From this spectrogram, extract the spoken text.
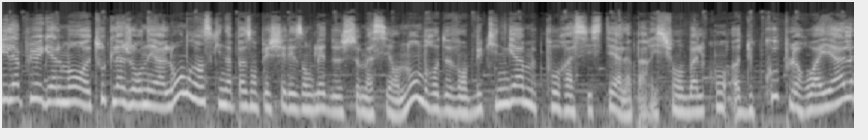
Il a plu également euh, toute la journée à Londres, hein, ce qui n'a pas empêché les Anglais de se masser en nombre devant Buckingham pour assister à l'apparition au balcon euh, du couple royal.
